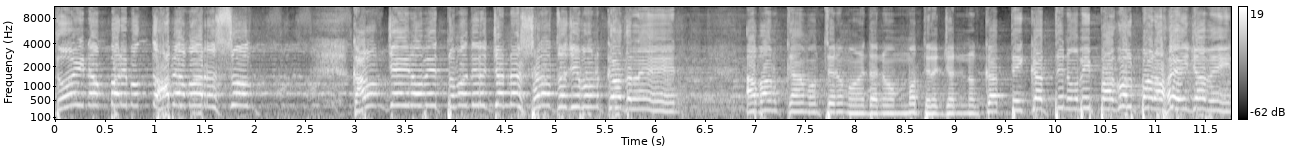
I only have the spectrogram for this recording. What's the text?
দুই নম্বরে বন্ধু হবে আমার রসুল। কারণ যেই নবী তোমাদের জন্য সারাত জীবন কাঁদলেন আবার কামতের ময়দানে উম্মতের জন্য কাঁদতে কাঁদতে নবী পাগল পাড়া হয়ে যাবেন।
